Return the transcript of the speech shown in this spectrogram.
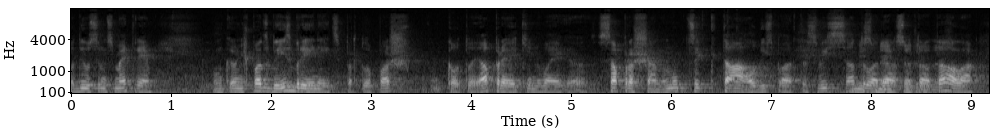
pa 200 metriem. Un ka viņš pats bija izbrīnīts par to pašu kaut vai aprēķinu vai uh, saprašanu, nu, cik tālu vispār tas viss atrodas un tā tālāk.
